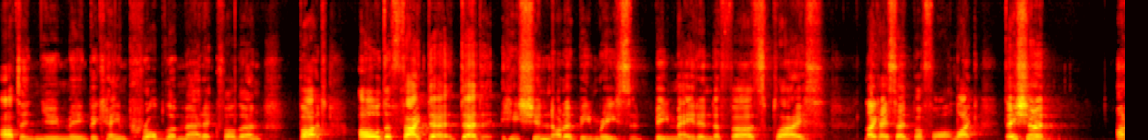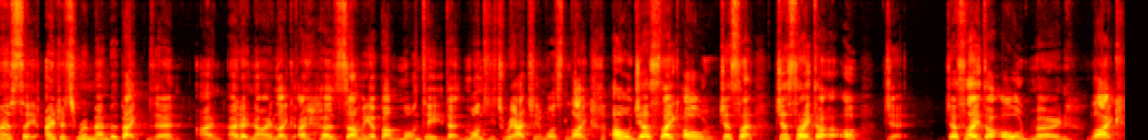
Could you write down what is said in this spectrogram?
after New Moon became problematic for them, but oh the fact that that he should not have been re- been made in the first place, like I said before, like they should honestly, I just remember back then, I, I don't know, like I heard something about Monty, that Monty's reaction was like, oh, just like oh, just like, just like the, oh, just like the old moon, like,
